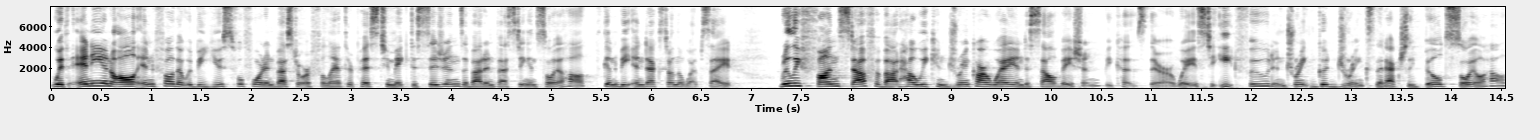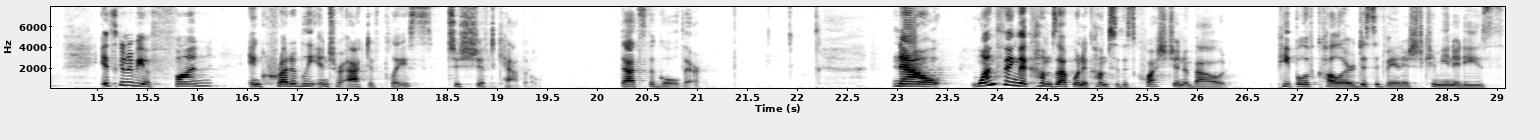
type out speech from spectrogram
with any and all info that would be useful for an investor or philanthropist to make decisions about investing in soil health. It's going to be indexed on the website. Really fun stuff about how we can drink our way into salvation because there are ways to eat food and drink good drinks that actually build soil health. It's going to be a fun, incredibly interactive place to shift capital. That's the goal there. Now, one thing that comes up when it comes to this question about people of color, disadvantaged communities,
